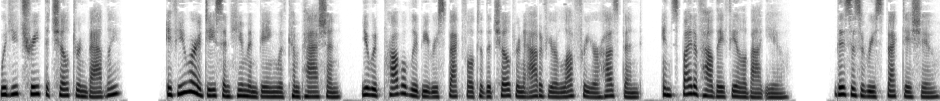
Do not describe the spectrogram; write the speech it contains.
Would you treat the children badly? If you were a decent human being with compassion, you would probably be respectful to the children out of your love for your husband, in spite of how they feel about you. This is a respect issue.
